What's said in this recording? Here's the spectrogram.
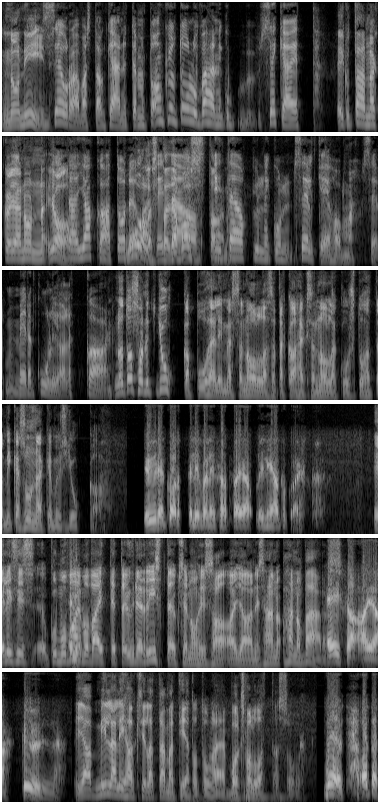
No niin. Seuraavasta on käännyttävä, mutta on kyllä tullut vähän niin kuin sekä että. Ei kun tää näköjään on, joo. Tämä jakaa todella. Puolesta ja tää vastaan. Ole, ei tämä ole kyllä niin kuin selkeä homma se, meidän kuulijoillekaan. No tuossa on nyt Jukka puhelimessa 0108 06000. Mikä sun näkemys Jukka on? Yhden korttelivälin sata ja linja-autokaista. Eli siis kun mun vaimo väitti, että yhden risteyksen ohi saa ajaa, niin hän, hän on väärässä. Ei saa ajaa, kyllä. Ja millä lihaksilla tämä tieto tulee? Voinko mä luottaa sulle? Voit, ota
